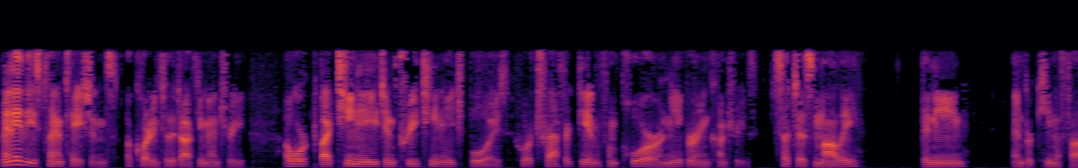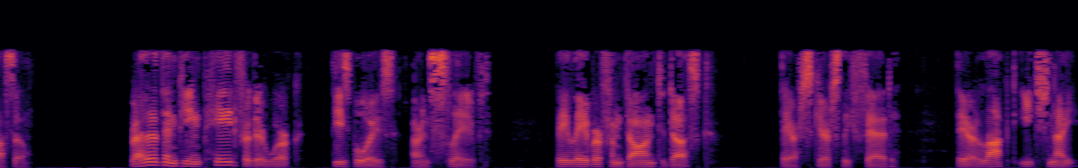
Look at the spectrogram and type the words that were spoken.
Many of these plantations, according to the documentary, are worked by teenage and pre-teenage boys who are trafficked in from poorer neighboring countries, such as Mali, Benin, and Burkina Faso. Rather than being paid for their work, these boys are enslaved. They labor from dawn to dusk, they are scarcely fed. They are locked each night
